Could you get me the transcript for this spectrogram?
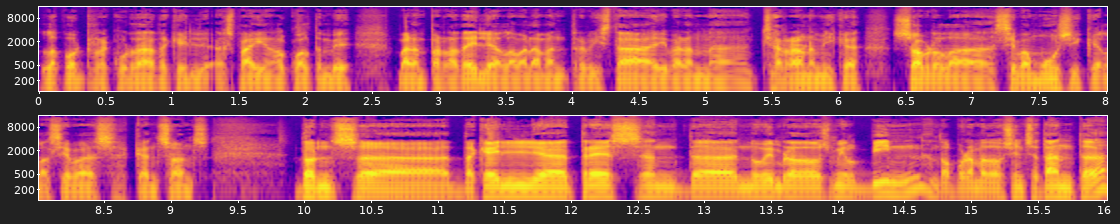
la pot recordar d'aquell espai en el qual també vàrem parlar d'ella, la vàrem entrevistar i vàrem eh, xerrar una mica sobre la seva música i les seves cançons. Doncs eh, d'aquell eh, 3 de novembre de 2020, del programa 270,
